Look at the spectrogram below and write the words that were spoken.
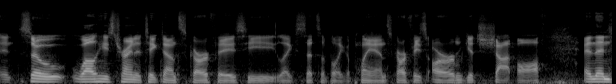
And so while he's trying to take down Scarface, he like sets up like a plan. Scarface's arm gets shot off, and then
